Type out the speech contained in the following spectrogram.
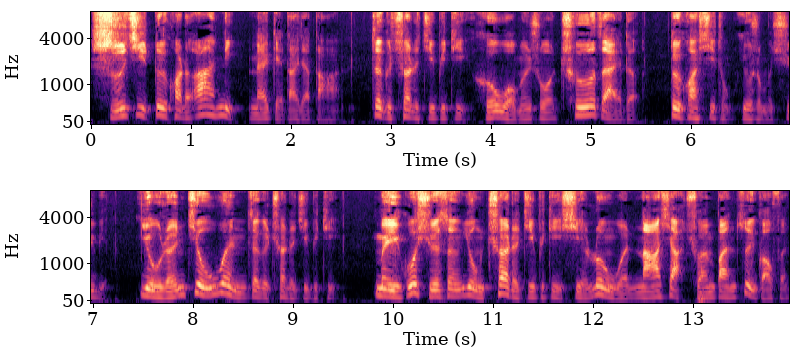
实际对话的案例来给大家答案。这个 ChatGPT 和我们说车载的对话系统有什么区别？有人就问这个 ChatGPT：美国学生用 ChatGPT 写论文拿下全班最高分，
